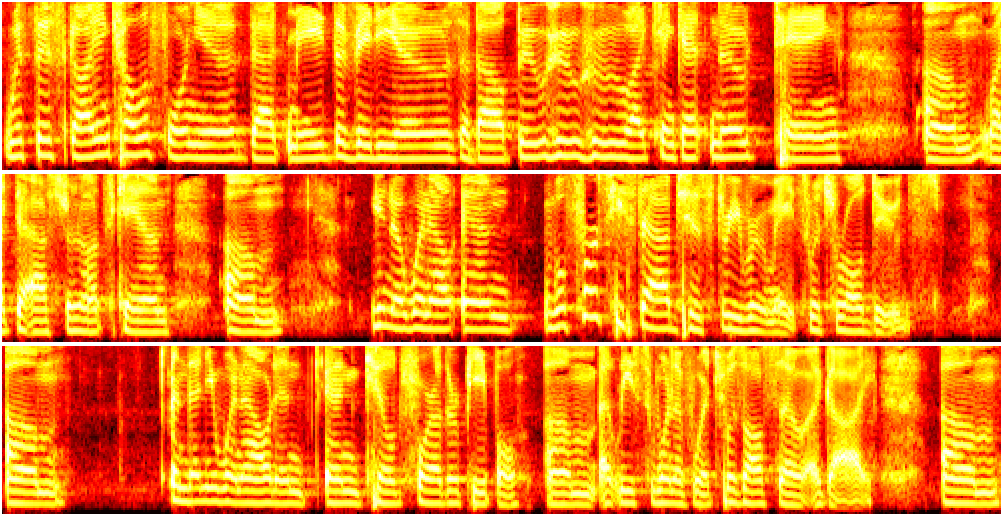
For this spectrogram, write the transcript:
with this guy in California that made the videos about boo hoo hoo, I can't get no tang, um, like the astronauts can. Um, you know, went out and, well, first he stabbed his three roommates, which were all dudes. Um, and then he went out and, and killed four other people, um, at least one of which was also a guy. Um,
